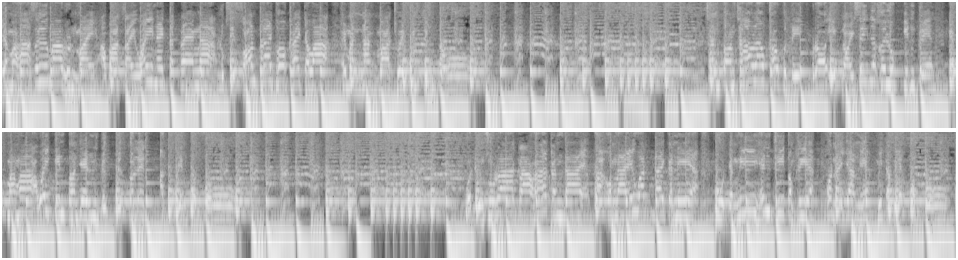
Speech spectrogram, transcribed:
ยามาหาซื้อมารุ่นใหม่ เอาบาทใส่ไว้ในตะแกรงหน้า ลูกศิษย์สอนท้ายโทษใครจะว่า ให้มันนั่งมาช่วยกินปิ่นโตฉันตอนเช้าแล้วเข้ากุฏิรออีกหน่อยสิแล้วค่อยลุกกินเพลนเก็บมาม่าไว้กินตอนเย็นดึกดึกก็เล่นอะเย็นตาโฟว่าดื่มสุรากลา กันได้พระองค์ไหนวัดได้กันเนี่ย พูดอย่างนี้เห็นทีต้องเคลียร์เพราะในย่านเนี้ยมีแต่เบียร์โอ้โห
